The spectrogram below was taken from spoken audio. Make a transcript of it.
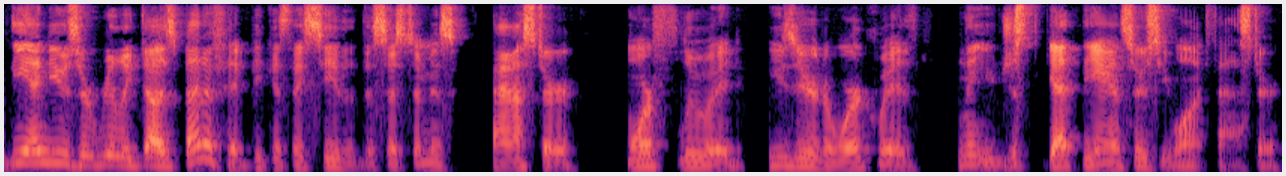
the end user really does benefit because they see that the system is faster more fluid, easier to work with, and that you just get the answers you want faster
